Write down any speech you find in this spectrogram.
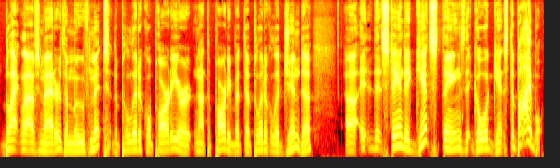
Black Lives Matter, the movement, the political party, or not the party, but the political agenda, uh, that stand against things that go against the Bible.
